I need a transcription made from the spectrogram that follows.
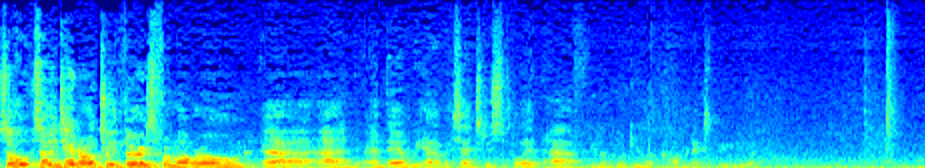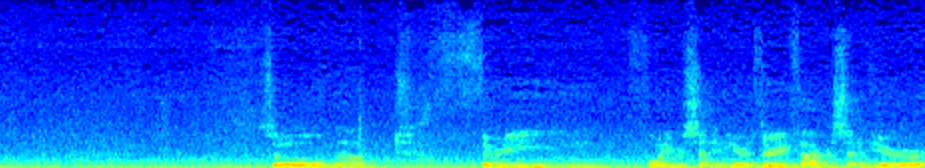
So so in general, two thirds from our own, uh, and and then we have essentially split half, you know, Booking.com and Expedia. So about thirty, forty percent of your, thirty-five percent of your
